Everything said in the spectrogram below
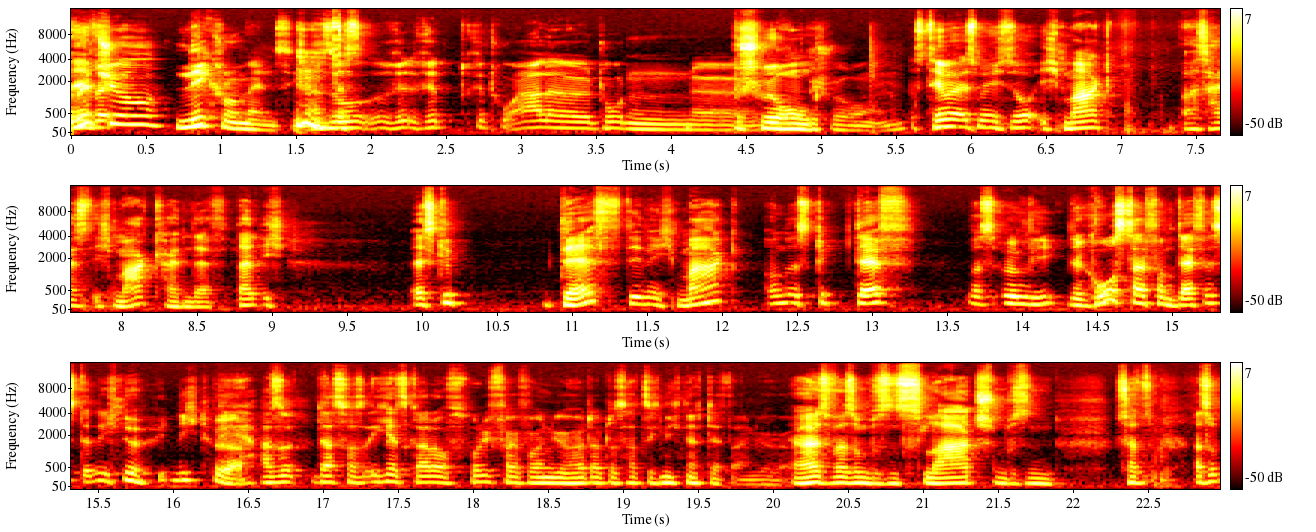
Äh, Ritual Necromancy, also Ri- Rit Rituale, Toten... Äh, Beschwörung. Das Thema ist nämlich so, ich mag, was heißt, ich mag kein Death. Nein, ich, es gibt Death, den ich mag und es gibt Death, was irgendwie der Großteil von Death ist, den ich nur nicht höre. Also das, was ich jetzt gerade auf Spotify vorhin gehört habe, das hat sich nicht nach Death angehört. Ja, es war so ein bisschen sludge, ein bisschen. Es hat, also,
